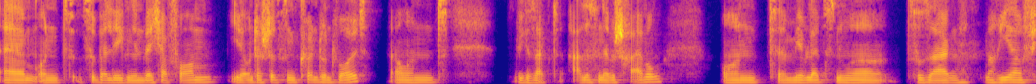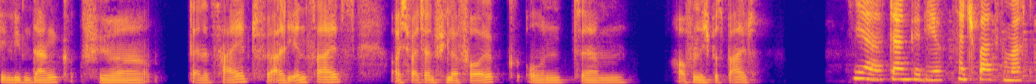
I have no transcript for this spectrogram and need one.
ähm, und zu überlegen, in welcher Form ihr unterstützen könnt und wollt. Und wie gesagt, alles in der Beschreibung. Und äh, mir bleibt es nur zu sagen, Maria, vielen lieben Dank für deine Zeit, für all die Insights. Euch weiterhin viel Erfolg und ähm, hoffentlich bis bald. Ja, danke dir. Hat Spaß gemacht.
